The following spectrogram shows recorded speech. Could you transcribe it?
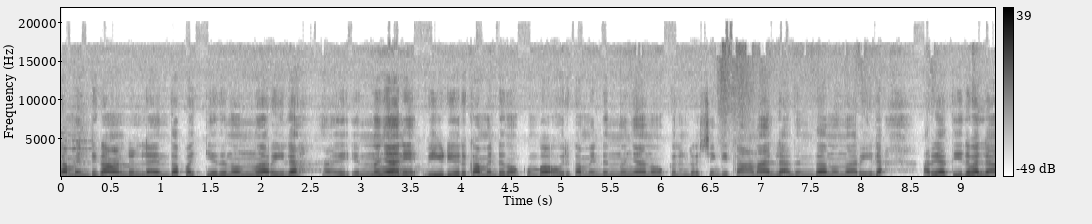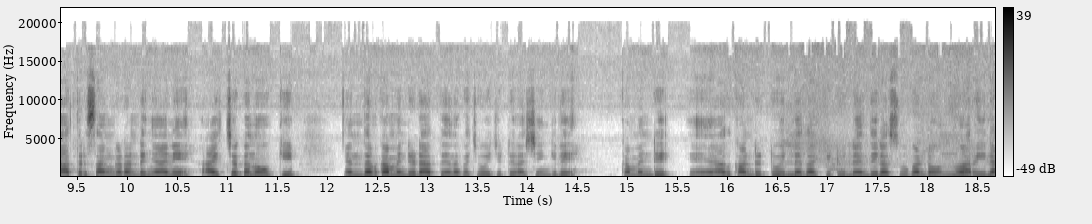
കമന്റ് കാണലില്ല എന്താ പറ്റിയതെന്നൊന്നും അറിയില്ല. അത് എന്നും ഞാൻ വീഡിയോയിൽ കമന്റ് നോക്കുമ്പോൾ ഒരു കമന്റൊന്നും ഞാൻ നോക്കലുണ്ട്. പക്ഷേ എനിക്ക് കാണാനില്ല. അതെന്താണെന്നൊന്നും അറിയില്ല. അറിയാത്തതിൽ വല്ലാത്തൊരു സങ്കടമുണ്ട്. ഞാൻ അയച്ചൊക്കെ നോക്കി എന്താണ് കമന്റ് ഇടാത്തതെന്നൊക്കെ ചോദിച്ചിട്ട് പക്ഷേങ്കിൽ കമന്റ് അത് കണ്ടിട്ടും ഇല്ല ഇതാക്കിയിട്ടും ഇല്ല എന്തെങ്കിലും അസുഖം ഉണ്ടോ ഒന്നും അറിയില്ല.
